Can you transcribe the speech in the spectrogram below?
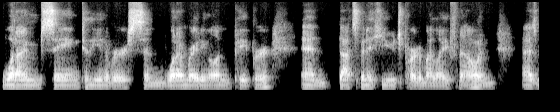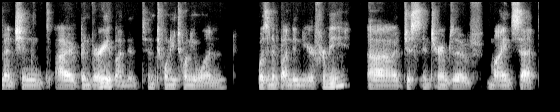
what I'm saying to the universe and what I'm writing on paper. And that's been a huge part of my life now. And as mentioned, I've been very abundant. And 2021 was an abundant year for me uh, just in terms of mindset,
